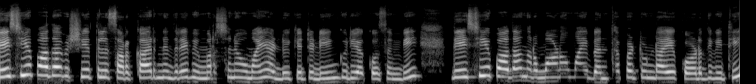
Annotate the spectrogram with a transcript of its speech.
ദേശീയപാത വിഷയത്തിൽ സർക്കാരിനെതിരെ വിമർശനവുമായി advocate Dean Kuriakose M P. ദേശീയപാത നിർമ്മാണവുമായി ബന്ധപ്പെട്ടുണ്ടായ കോടതി വിധി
